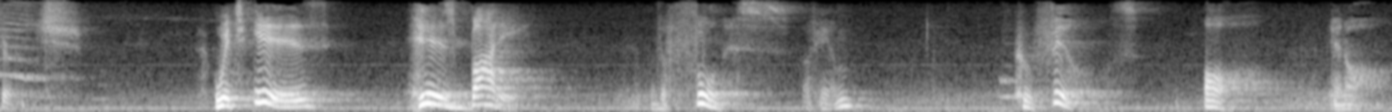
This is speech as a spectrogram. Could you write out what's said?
church, which is his body, the fullness of him who fills all in all.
